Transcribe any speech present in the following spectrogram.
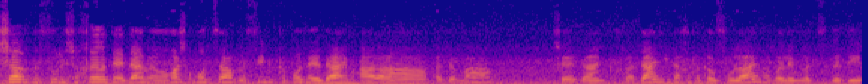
עכשיו נסו לשחרר את הידיים, וממש כמו צו, לשים את כפות הידיים על האדמה, כשהידיים ככה עדיין מתחת לקרסוליים, אבל הם לצדדים.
